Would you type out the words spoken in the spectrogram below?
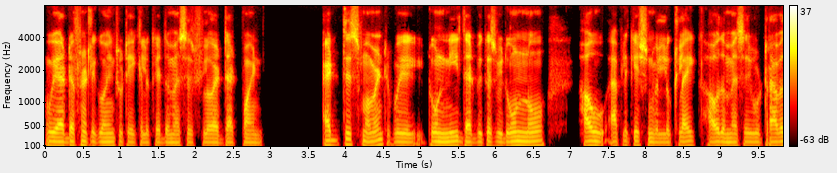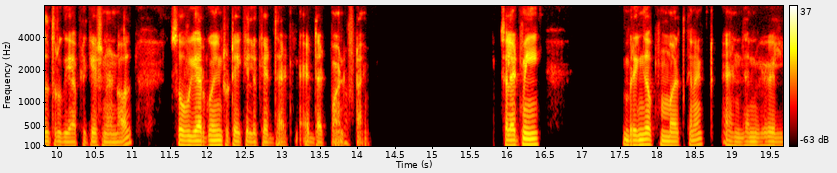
We are definitely going to take a look at the message flow at that point. At this moment, we don't need that because we don't know how application will look like, how the message would travel through the application and all. So we are going to take a look at that at that point of time. So let me bring up Mirth Connect and then we will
